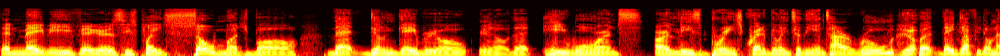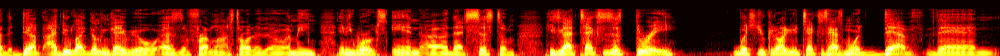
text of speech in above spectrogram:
that maybe he figures he's played so much ball that Dillon Gabriel, you know, that he warrants or at least brings credibility to the entire room. Yep. But they definitely don't have the depth. I do like Dillon Gabriel as the frontline starter, though. I mean, and he works in uh, that system. He's got Texas at three, which you could argue Texas has more depth than.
